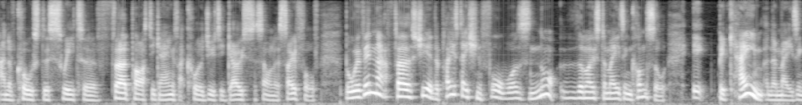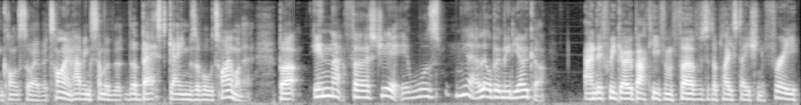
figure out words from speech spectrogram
and of course the suite of third party games like Call of Duty Ghosts and so on and so forth. But within that first year, the PlayStation 4 was not the most amazing console. It became an amazing console over time, having some of the, the best games of all time on it. But in that first year, it was, yeah, a little bit mediocre. And if we go back even further to the PlayStation 3,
